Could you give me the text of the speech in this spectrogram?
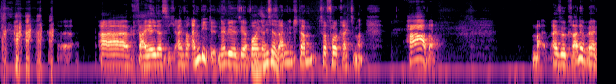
äh, weil das sich einfach anbietet. Ne? Wir, wir wollen ja zusammen den Stamm erfolgreich zu machen. Aber, also gerade, wenn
